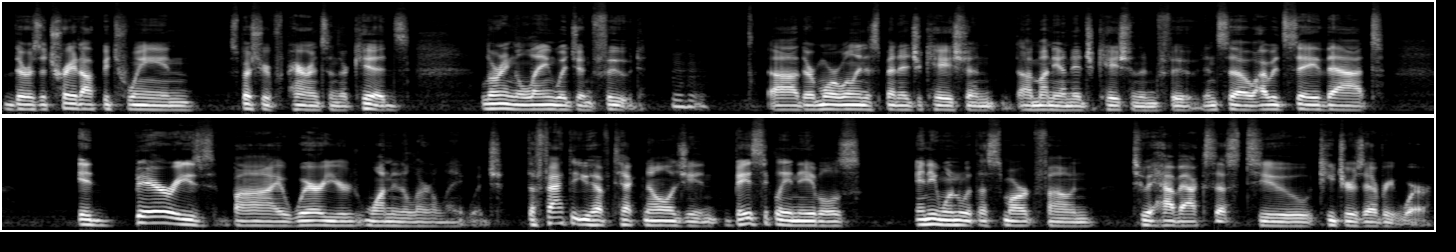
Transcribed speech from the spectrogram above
there's a trade off between, especially for parents and their kids, learning a language and food. Mm-hmm. Uh, they're more willing to spend education uh, money on education than food, and so I would say that it varies by where you're wanting to learn a language. The fact that you have technology basically enables anyone with a smartphone to have access to teachers everywhere.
